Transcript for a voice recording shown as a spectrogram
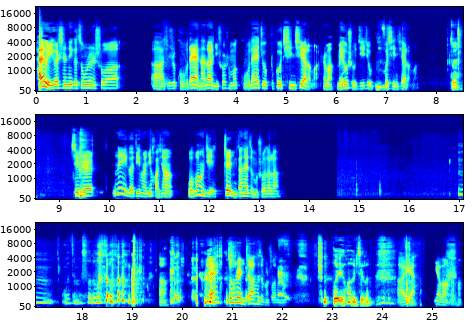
还有一个是那个宗润说，啊、就是古代，难道你说什么古代就不够亲切了吗？是吧？没有手机就不嗯亲切了吗？对，其实那个地方你好像我忘记这你刚才怎么说的了？嗯，我怎么说的我都忘了。啊，哎，宗润，你知道他怎么说的吗？我也忘记了。哎呀，你也忘了哈，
